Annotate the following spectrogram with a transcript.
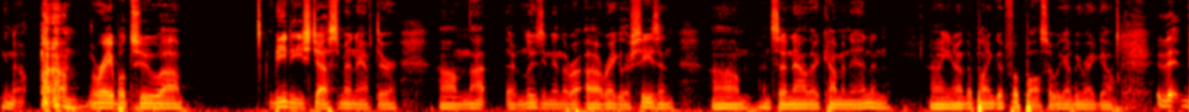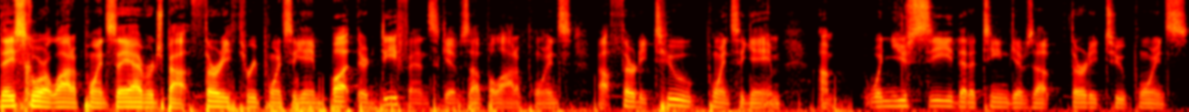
you know were able to uh, beat East Jessamine after um, not losing in the uh, regular season, um, and so now they're coming in and. Uh, you know they're playing good football, so we got to be ready to go. They score a lot of points. They average about 33 points a game, but their defense gives up a lot of points, about 32 points a game. Um, when you see that a team gives up 32 points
